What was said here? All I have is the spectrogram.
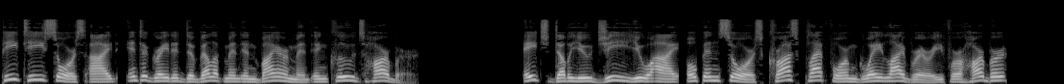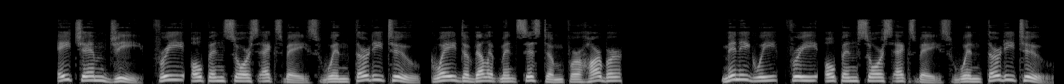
PT Source IDE, Integrated Development Environment includes Harbor. HWGUI, Open Source Cross-Platform GUI Library for Harbor HMG, Free, Open Source XBase Win32, GUI Development System for Harbor MiniGUI, free, open-source XBase Win32,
